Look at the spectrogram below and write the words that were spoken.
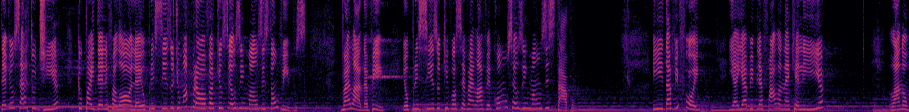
Teve um certo dia que o pai dele falou: Olha, eu preciso de uma prova que os seus irmãos estão vivos. Vai lá, Davi. Eu preciso que você vai lá ver como seus irmãos estavam. E Davi foi. E aí a Bíblia fala, né, que ele ia lá no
